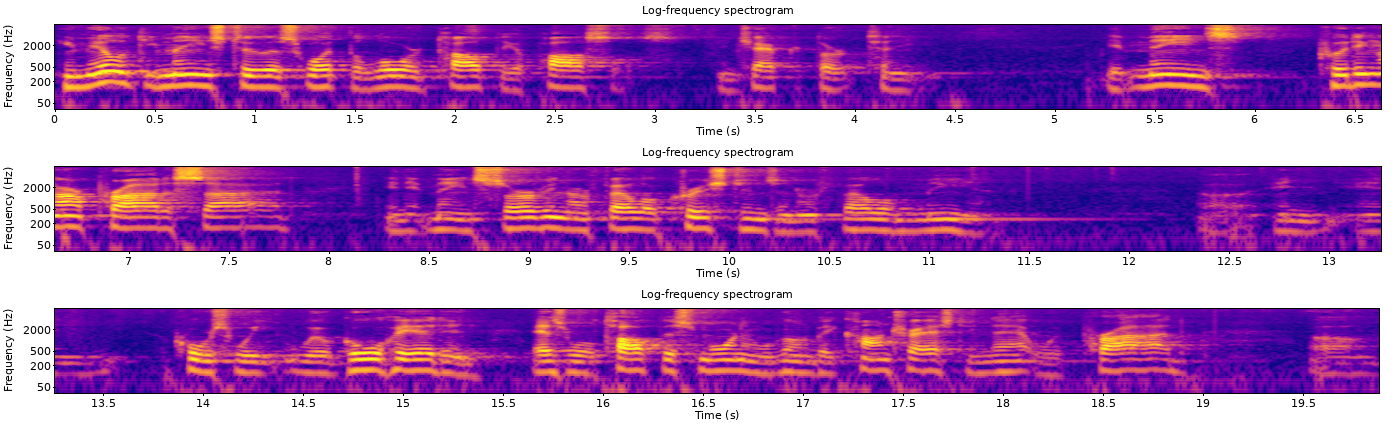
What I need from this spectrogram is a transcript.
humility means to us what the Lord taught the apostles in chapter 13. It means putting our pride aside, and it means serving our fellow Christians and our fellow men. Uh, and, and, of course, we, we'll go ahead and, as we'll talk this morning, we're going to be contrasting that with pride. Um,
